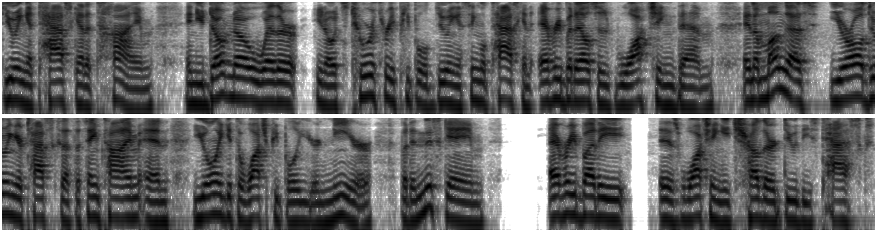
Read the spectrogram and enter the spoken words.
doing a task at a time and you don't know whether, you know, it's two or three people doing a single task and everybody else is watching them. And Among Us, you're all doing your tasks at the same time and you only get to watch people you're near. But in this game, everybody is watching each other do these tasks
